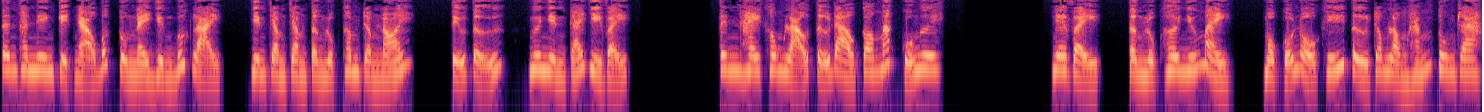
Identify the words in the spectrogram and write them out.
tên thanh niên kiệt ngạo bất tuần này dừng bước lại, nhìn chầm chầm tần lục thâm trầm nói, tiểu tử, ngươi nhìn cái gì vậy? Tin hay không lão tử đào con mắt của ngươi? Nghe vậy, tần lục hơi nhướng mày, một cổ nộ khí từ trong lòng hắn tuôn ra.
